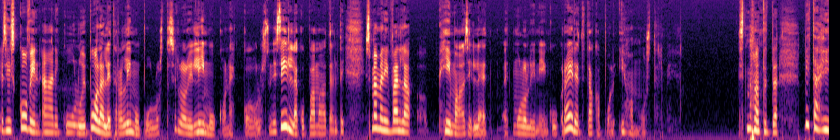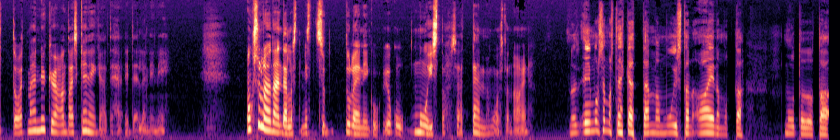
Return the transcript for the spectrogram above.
Ja siis kovin ääni kuului puolen litran limupullosta. Silloin oli limukone koulussa. Niin sillä kun pamauteltiin. Siis mä menin välillä himaan silleen, että, että mulla oli niin kuin reidet ja takapuoli ihan mustelmilla. Sitten mä ajattelin, että mitä hittoa, että mä en nykyään antaisi kenenkään tehdä itselleni niin. Onko sulla jotain tällaista, mistä tulee niinku joku muisto? Sä, että tämän muistan aina. No ei mulla semmoista ehkä, että tämän muistan aina, mutta, mutta tota,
